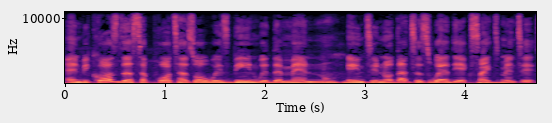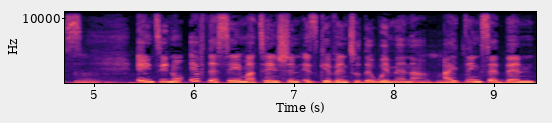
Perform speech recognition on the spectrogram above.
And because the support has always been with the men, no, mm-hmm. ain't you know that is where the excitement is. Mm. Ain't you know if the same attention is given to the women, mm-hmm. I think that then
